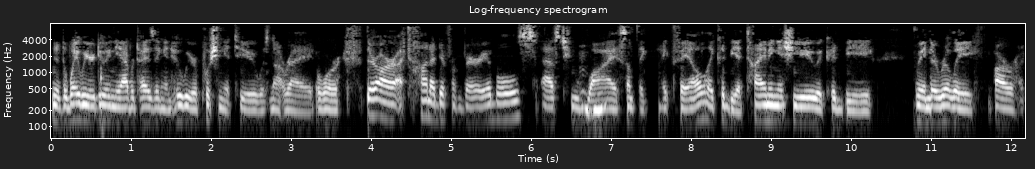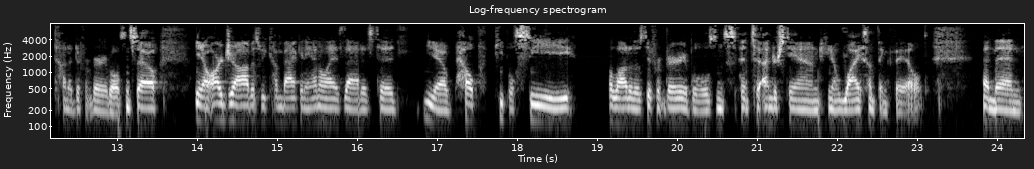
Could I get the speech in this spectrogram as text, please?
you know, the way we were doing the advertising and who we were pushing it to was not right. Or there are a ton of different variables as to mm-hmm. why something might fail. It could be a timing issue. It could be, I mean, there really are a ton of different variables. And so, you know, our job as we come back and analyze that is to, you know, help people see a lot of those different variables and, and to understand, you know, why something failed. And then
